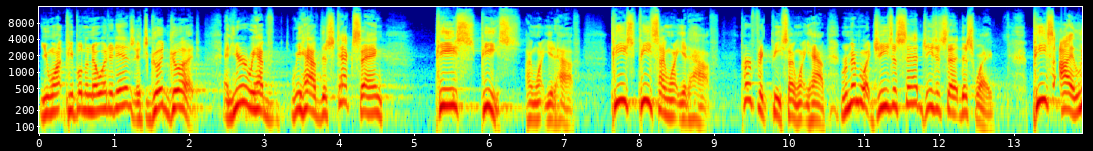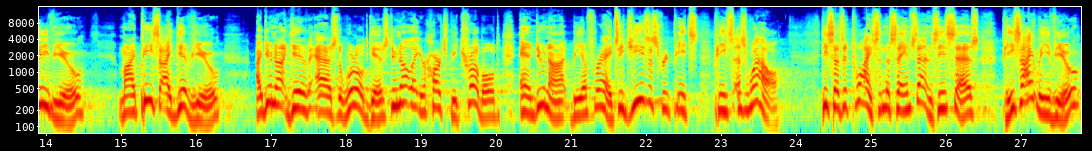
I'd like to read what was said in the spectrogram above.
You want people to know what it is? It's good, good. And here we have, we have this text saying, Peace, peace, I want you to have. Peace, peace, I want you to have. Perfect peace, I want you to have. Remember what Jesus said? Jesus said it this way Peace I leave you, my peace I give you. I do not give as the world gives. Do not let your hearts be troubled, and do not be afraid. See, Jesus repeats peace as well. He says it twice in the same sentence. He says, Peace I leave you,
